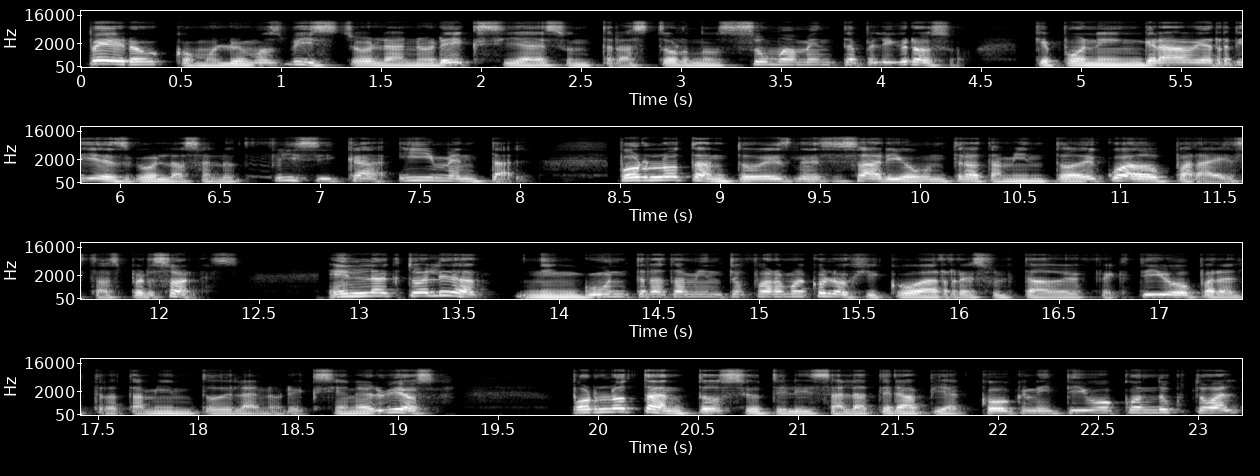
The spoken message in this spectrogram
Pero, como lo hemos visto, la anorexia es un trastorno sumamente peligroso, que pone en grave riesgo la salud física y mental. Por lo tanto, es necesario un tratamiento adecuado para estas personas. En la actualidad, ningún tratamiento farmacológico ha resultado efectivo para el tratamiento de la anorexia nerviosa. Por lo tanto, se utiliza la terapia cognitivo-conductual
